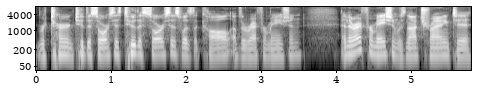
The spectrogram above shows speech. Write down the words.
return to the sources. To the sources was the call of the Reformation. And the Reformation was not trying to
